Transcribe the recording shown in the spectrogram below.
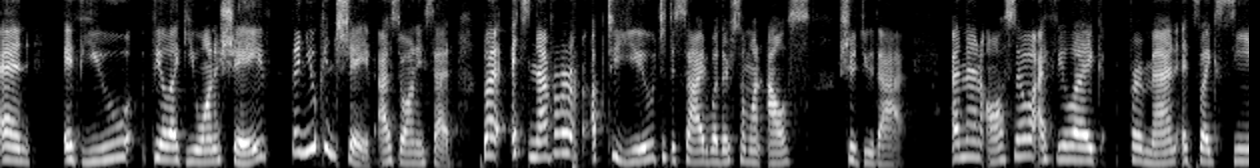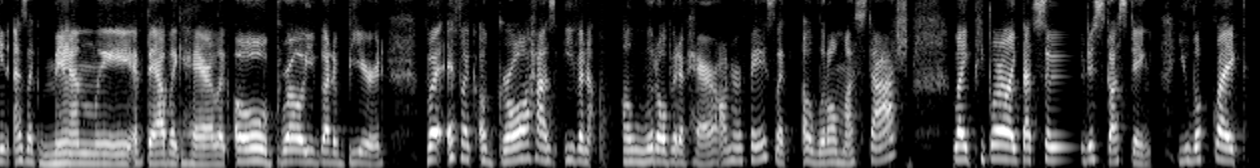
And if you feel like you want to shave then you can shave as Dwani said. But it's never up to you to decide whether someone else should do that. And then also I feel like for men, it's like seen as like manly if they have like hair, like, oh, bro, you've got a beard. But if like a girl has even a little bit of hair on her face, like a little mustache, like people are like, that's so disgusting. You look like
